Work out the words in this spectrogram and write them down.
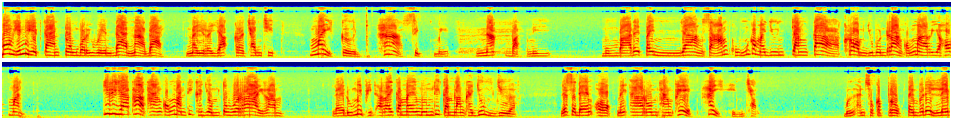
มองเห็นเหตุการณ์ตรงบริเวณด้านหน้าได้ ในระยะกระชั้นชิด ไม่เกินห้าสิบเมตร ณบัดนี้ มุมบาได้เต้นย่างสามขุมก็มายืนจังก้า คร่อมอยู่บนร่างของมาเรียฮอฟมันกิริยาท่าทางของมันที่ขยมตัวร่ายรำและดูไม่ผิดอะไรกับแมงมุมที่กำลังขยุ่มเหยื่อ และแสดงออกในอารมณ์ทางเพศให้เห็นชัด มืออันสกปรกเต็มไปด้วยเล็บ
